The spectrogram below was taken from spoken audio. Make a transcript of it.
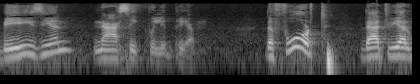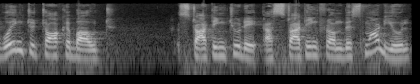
Bayesian Nash equilibrium. The fourth that we are going to talk about starting today uh, starting from this module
